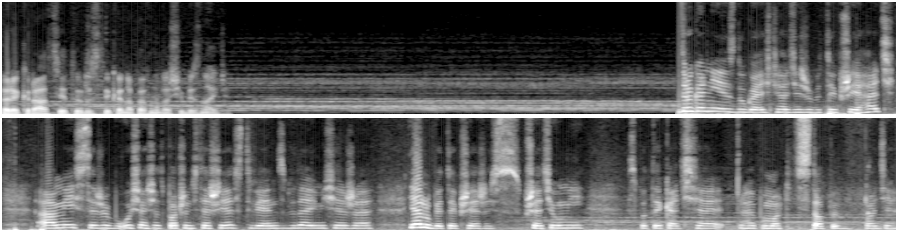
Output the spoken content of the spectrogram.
rekreację, turystykę, na pewno dla siebie znajdzie. Droga nie jest długa, jeśli chodzi, żeby tutaj przyjechać, a miejsce, żeby usiąść, odpocząć też jest, więc wydaje mi się, że ja lubię tutaj przyjeżdżać z przyjaciółmi, spotykać się, trochę pomoczyć stopy w wodzie.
